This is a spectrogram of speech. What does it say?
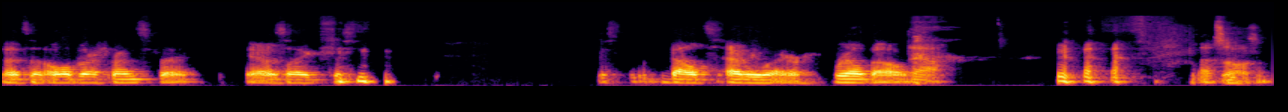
That's an old reference, but yeah, it was like just just belts everywhere, real belts. Yeah, that's awesome.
